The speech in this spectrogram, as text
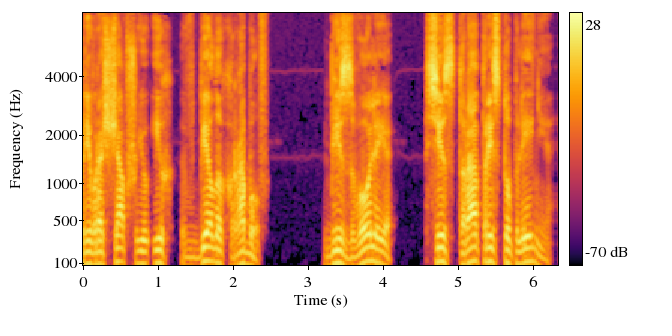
превращавшую их в белых рабов. Безволие — сестра преступления.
